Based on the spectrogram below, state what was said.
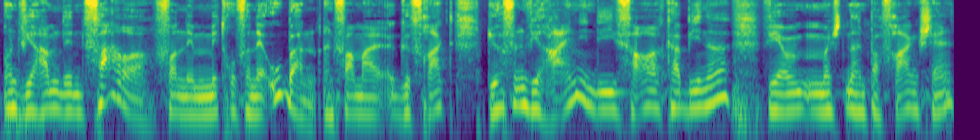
Und wir haben den Fahrer von dem Metro, von der U-Bahn, einfach mal gefragt, dürfen wir rein in die Fahrerkabine? Wir möchten ein paar Fragen stellen.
